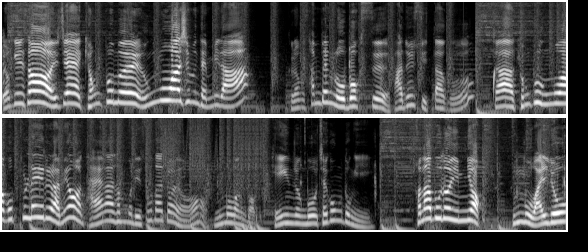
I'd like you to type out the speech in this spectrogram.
여기서 이제 경품을 응모하시면 됩니다. 그럼 300 로벅스 받을 수 있다고. 자, 경품 응모하고 플레이를 하면 다양한 선물이 쏟아져요. 응모 방법, 개인정보 제공 동의, 전화번호 입력, 응모 완료.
